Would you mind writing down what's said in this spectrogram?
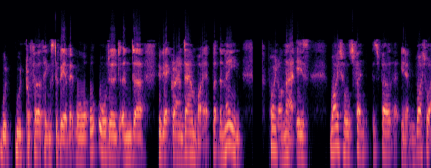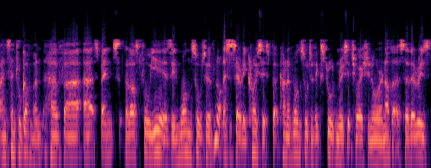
would would prefer things to be a bit more ordered and uh, who get ground down by it. But the main point on that is Whitehall's you know, Whitehall and central government have uh, uh, spent the last four years in one sort of, not necessarily crisis, but kind of one sort of extraordinary situation or another. So there is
